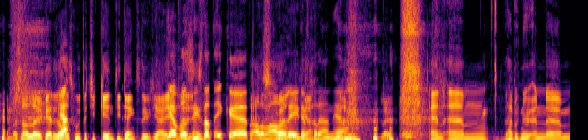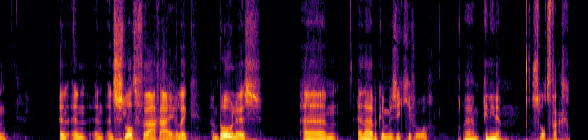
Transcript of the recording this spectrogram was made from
dat is wel leuk, hè? Het is ja. altijd goed dat je kind die denkt dat jij... Ja, precies, dat ik uh, het ja, allemaal alleen heb gedaan, ja. leuk. En um, dan heb ik nu een, um, een, een, een, een, slotvraag eigenlijk, een bonus. Um, en daar heb ik een muziekje voor. Eline, slotvraag.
